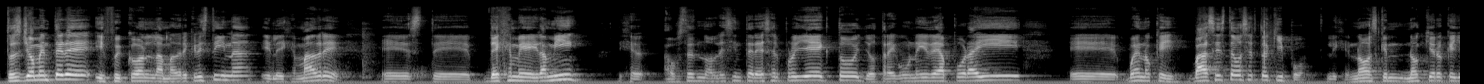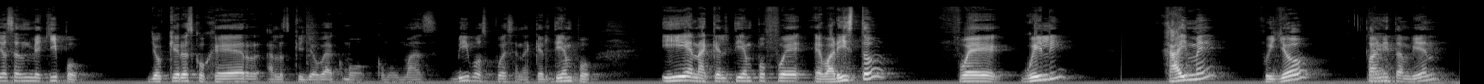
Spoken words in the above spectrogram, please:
Entonces yo me enteré y fui con la madre Cristina y le dije, madre, este, déjeme ir a mí. Dije, a usted no les interesa el proyecto, yo traigo una idea por ahí. Eh, bueno, ok, vas, este va a ser tu equipo. Le dije, no, es que no quiero que ellos sean mi equipo. Yo quiero escoger a los que yo vea como, como más vivos, pues, en aquel tiempo. Y en aquel tiempo fue Evaristo, fue Willy, Jaime, fui yo, Fanny también.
